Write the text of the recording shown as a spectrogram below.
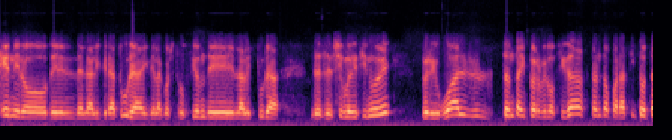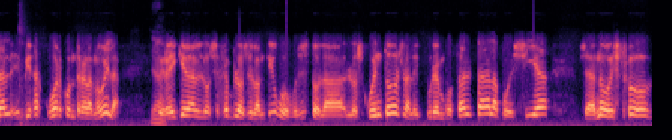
género de, de la literatura y de la construcción de la lectura desde el siglo XIX, pero igual tanta hipervelocidad, tanto aparatito tal, empieza a jugar contra la novela. Ya. Pero ahí quedan los ejemplos de lo antiguo, pues esto, la- los cuentos, la lectura en voz alta, la poesía. O sea, no, esto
